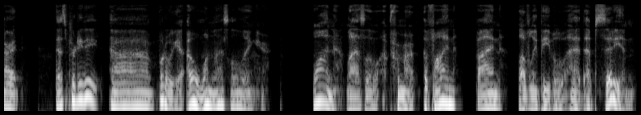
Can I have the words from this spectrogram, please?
All right, that's pretty neat. Uh, what do we got? Oh, one last little thing here. One last little from our the fine, fine, lovely people at Obsidian.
